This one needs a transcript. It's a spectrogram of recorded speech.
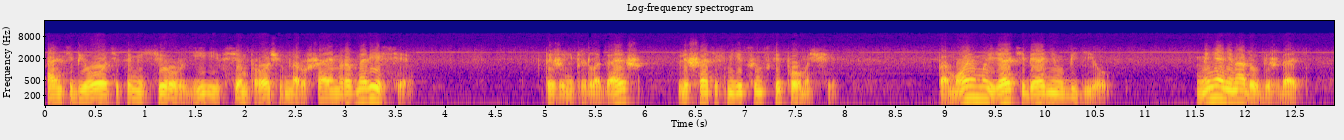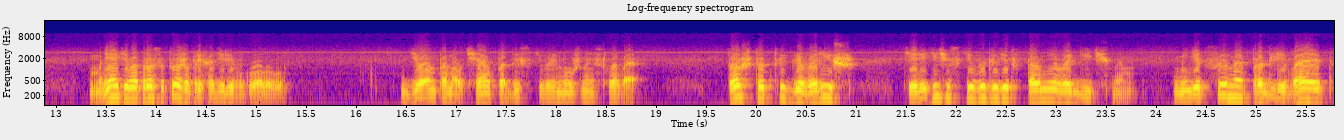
антибиотиками, хирургией и всем прочим нарушаем равновесие. Ты же не предлагаешь лишать их медицинской помощи? По-моему, я тебя не убедил. Меня не надо убеждать. Мне эти вопросы тоже приходили в голову. Дион помолчал, подыскивая нужные слова. «То, что ты говоришь, теоретически выглядит вполне логичным. Медицина продлевает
